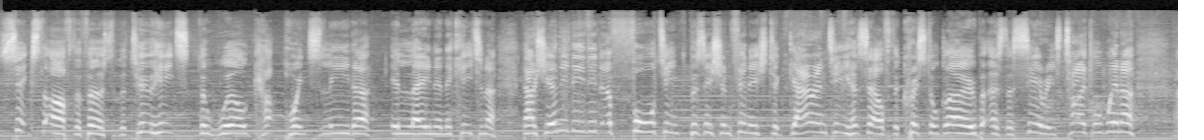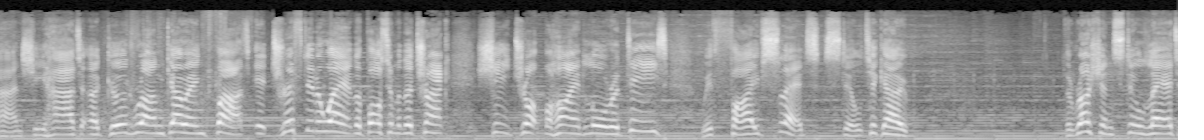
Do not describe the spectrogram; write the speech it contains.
Sixth after the first of the two heats, the World Cup points leader, Elena Nikitina. Now, she only needed a 14th position finish to guarantee herself the Crystal Globe as the series title winner, and she had a good run going, but it drifted away at the bottom of the track. She dropped behind Laura Deas with five sleds still to go. The Russians still led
